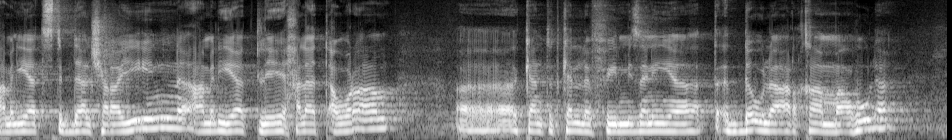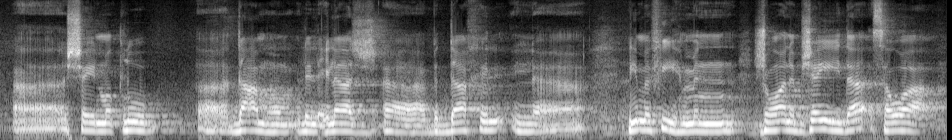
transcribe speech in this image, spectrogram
عمليات استبدال شرايين عمليات لحالات أورام آه، كانت تتكلف في الميزانية الدولة أرقام مهولة الشيء المطلوب دعمهم للعلاج بالداخل بما فيه من جوانب جيدة سواء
